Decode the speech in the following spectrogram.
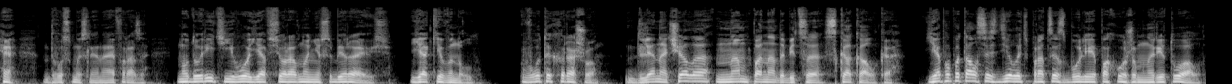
Хе, двусмысленная фраза. «Но дурить его я все равно не собираюсь». Я кивнул. «Вот и хорошо. Для начала нам понадобится скакалка». Я попытался сделать процесс более похожим на ритуал.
